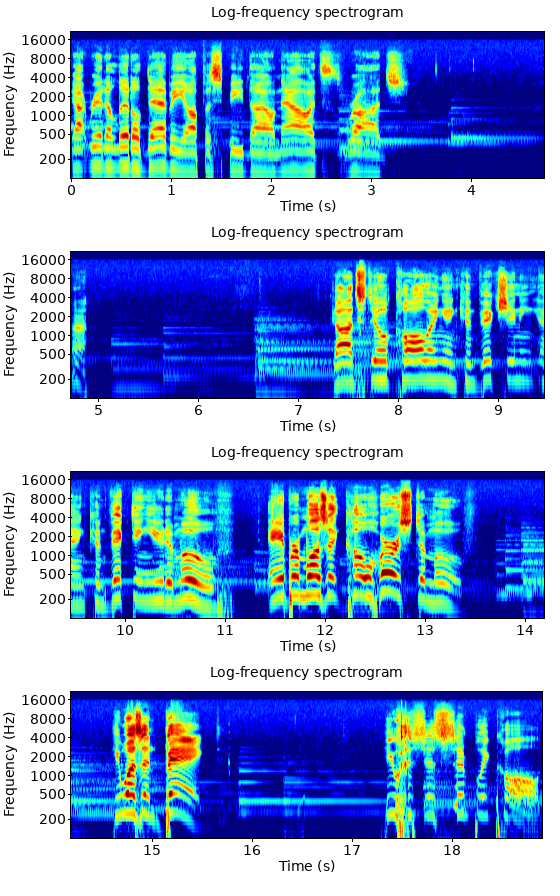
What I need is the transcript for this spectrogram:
Got rid of little Debbie off of speed dial. Now it's Raj. Huh. God's still calling and convicting and convicting you to move. Abram wasn't coerced to move. He wasn't begged. He was just simply called.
